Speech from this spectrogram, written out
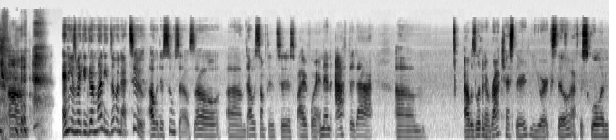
and he was making good money doing that too. I would assume so. So um, that was something to aspire for. And then after that, um, I was living in Rochester, New York, still after school, and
